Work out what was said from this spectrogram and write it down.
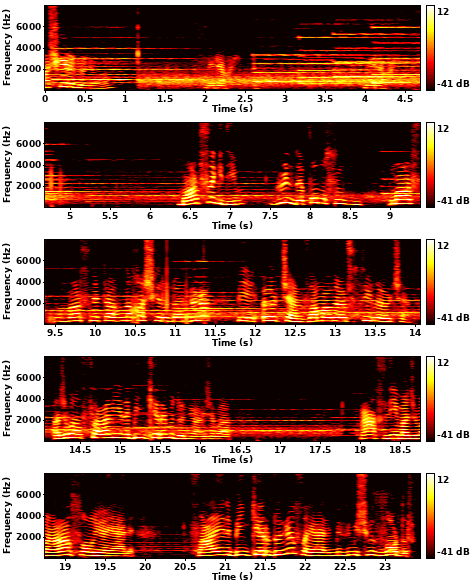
Kaç kere dönüyor lan? Merak ettim. Merak. Mars'a gideyim. Günde Phobos'un Mars, Mars'ın etrafında kaç kere döndüğünü bir ölçen. Zaman ölçüsüyle ölçen. Acaba saniyede bin kere mi dönüyor acaba? Nasıl diyeyim acaba nasıl oluyor yani? Saniyede bin kere dönüyorsa yani bizim işimiz zordur.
